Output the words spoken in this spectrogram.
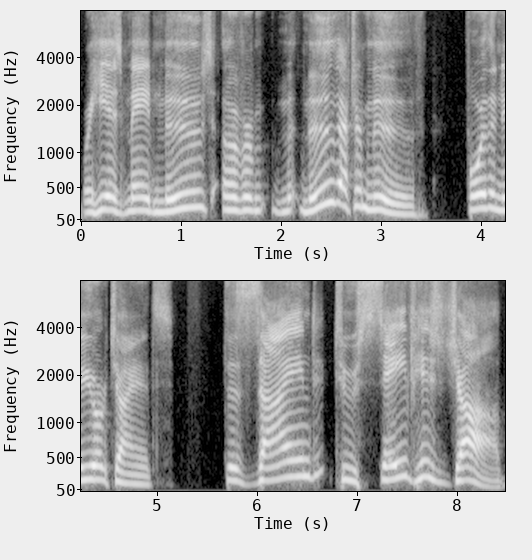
where he has made moves over move after move for the New York Giants, designed to save his job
